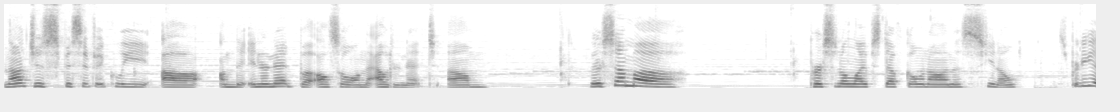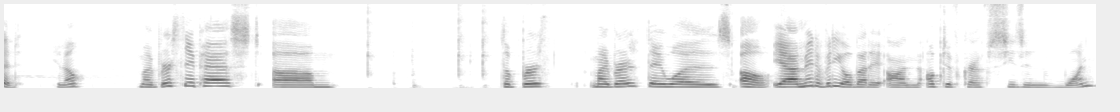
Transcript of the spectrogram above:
not just specifically uh, on the internet, but also on the outer net. Um, there's some uh, personal life stuff going on. It's you know, it's pretty good. You know, my birthday passed. Um, the birth, my birthday was. Oh yeah, I made a video about it on Optivcraft season one.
